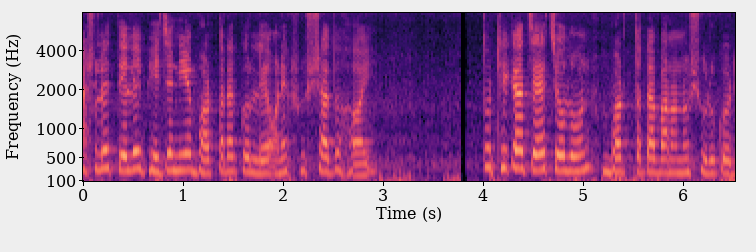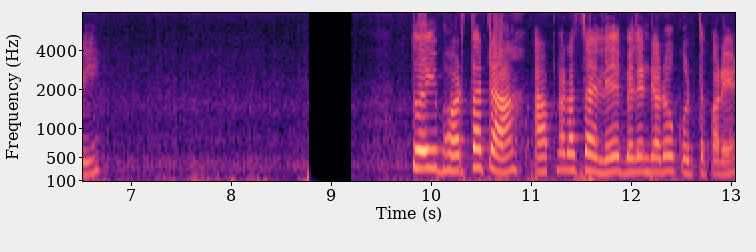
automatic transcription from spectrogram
আসলে তেলে ভেজে নিয়ে ভর্তাটা করলে অনেক সুস্বাদু হয়। তো ঠিক আছে, চলুন ভর্তাটা বানানো শুরু করি। তো এই ভর্তাটা আপনারা চাইলে ব্লেন্ডারেও করতে পারেন।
